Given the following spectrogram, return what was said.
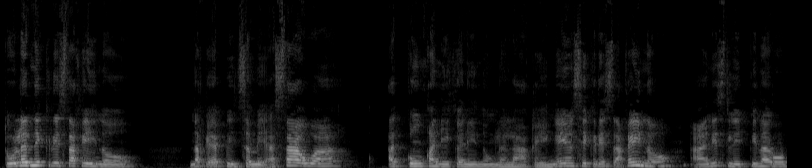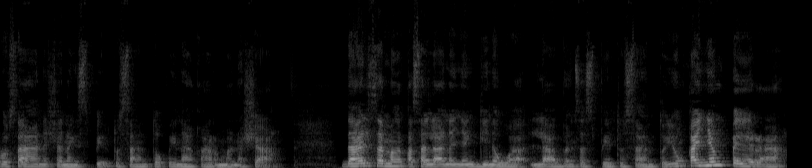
Tulad ni Chris Aquino, nakiapid sa may asawa, at kung kani-kaninong lalaki. Ngayon si Chris Aquino, honestly, pinarurusahan na siya ng Espiritu Santo, kinakarma na siya. Dahil sa mga kasalanan niyang ginawa laban sa Espiritu Santo. Yung kanyang pera,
